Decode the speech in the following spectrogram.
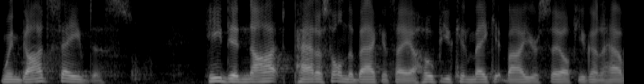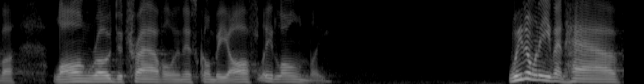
When God saved us, He did not pat us on the back and say, I hope you can make it by yourself. You're going to have a long road to travel and it's going to be awfully lonely. We don't even have,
